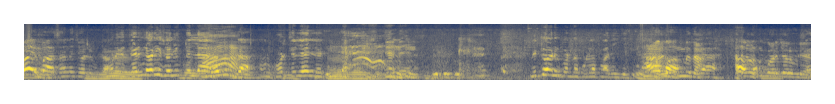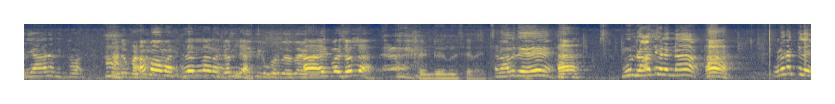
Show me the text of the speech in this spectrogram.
கோயம்பு ஆசைன்னு சொல்லிவிட்டேன். தெரிஞ்ச குறைச்சலே இல்லை. வித்வானுக்கு பண்ண புள்ள பாத்தீங்க ஆமா. சரியான வித்வான். ஆமா ஆமா. இல்லைன்னா நான் சொல்லியா இப்ப சொல்லு. அதாவது ஆ, மூன்று ஆசைகள் என்ன? உலகத்திலே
